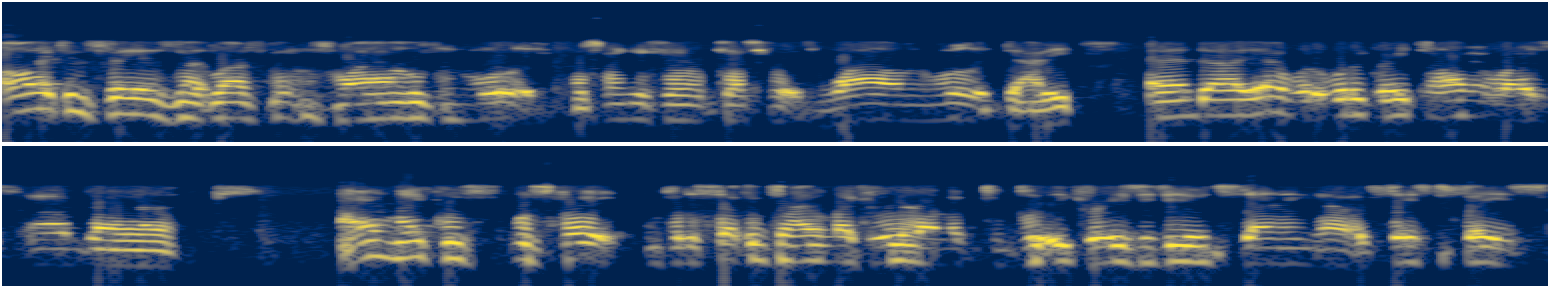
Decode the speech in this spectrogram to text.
all I can say is that Las Vegas wild and woolly. That's my new favorite catchphrase: wild and woolly, Daddy. And uh, yeah, what, what a great time it was. And uh, Iron Mike was was great. For the second time in my career, I'm a completely crazy dude standing face to face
